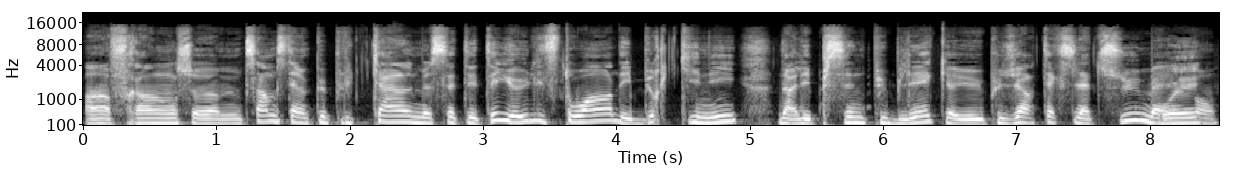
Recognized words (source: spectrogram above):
en France? Euh, Il me semble que c'était un peu plus calme cet été. Il y a eu l'histoire des burkinis dans les piscines publiques. Il y a eu plusieurs textes là-dessus, mais oui. bon.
